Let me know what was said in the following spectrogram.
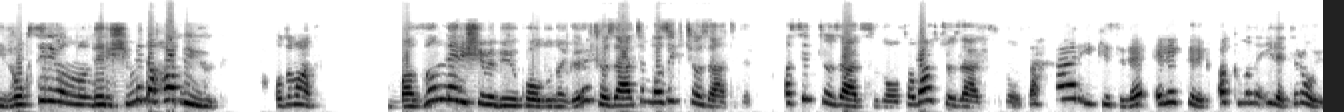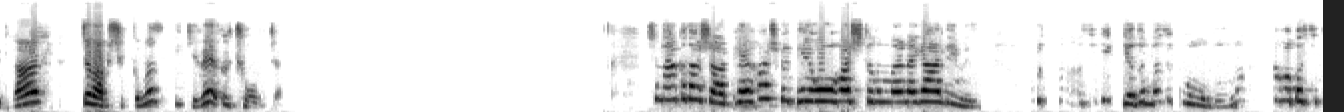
hidroksil iyonunun derişimi daha büyük. O zaman bazın derişimi büyük olduğuna göre çözeltim bazik çözeltidir. Asit çözeltisi de olsa, baz çözeltisi de olsa her ikisi de elektrik akımını iletir. O yüzden cevap şıkkımız 2 ve 3 olacak. Şimdi arkadaşlar pH ve pOH tanımlarına geldiğimiz asidik ya da bazik olduğunu daha basit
